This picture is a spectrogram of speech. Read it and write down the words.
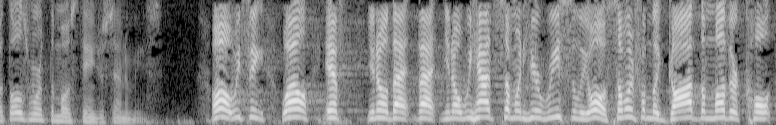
But those weren't the most dangerous enemies. Oh, we think, well, if, you know, that, that, you know, we had someone here recently, oh, someone from the God the Mother cult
